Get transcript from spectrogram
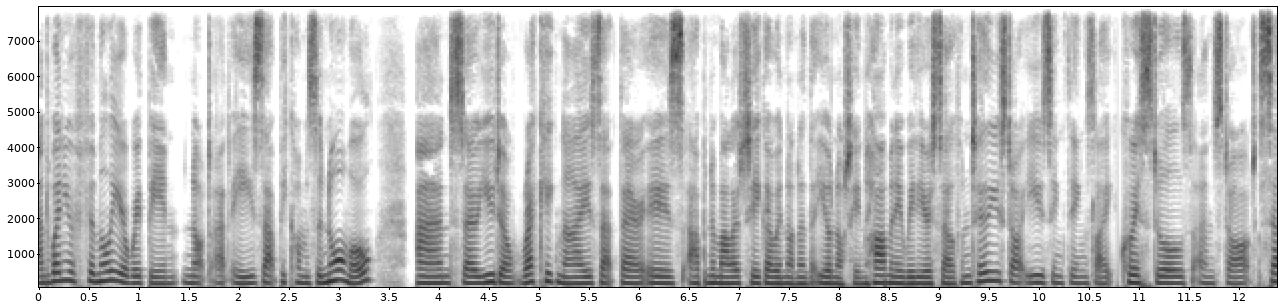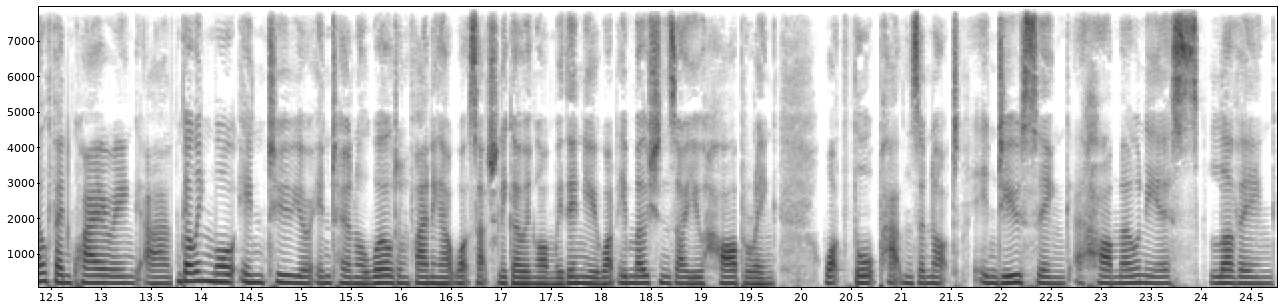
And when you're familiar with being not at ease, that becomes the normal. And so you don't recognize that there is abnormality going on and that you're not in harmony with yourself until you start using things like crystals and start self inquiring and going more into your internal world and finding out what's actually going on within you. What emotions are you harboring? What thought patterns are not inducing a harmonious, loving,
